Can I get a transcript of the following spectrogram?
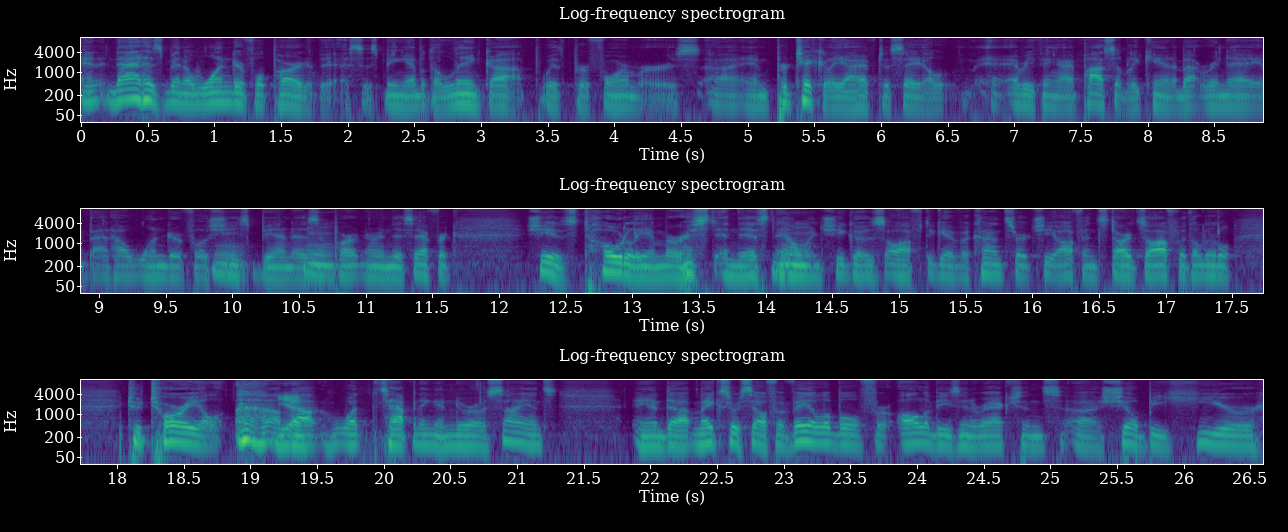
And that has been a wonderful part of this, is being able to link up with performers. Uh, and particularly, I have to say everything I possibly can about Renee, about how wonderful she's been as a partner in this effort. She is totally immersed in this now. When she goes off to give a concert, she often starts off with a little tutorial about what's happening in neuroscience. And uh, makes herself available for all of these interactions. Uh, she'll be here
